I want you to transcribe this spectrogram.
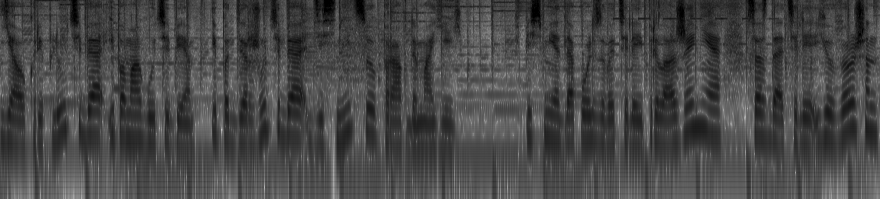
я укреплю тебя и помогу тебе, и поддержу тебя десницу правды моей» в письме для пользователей приложения создатели YouVersion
